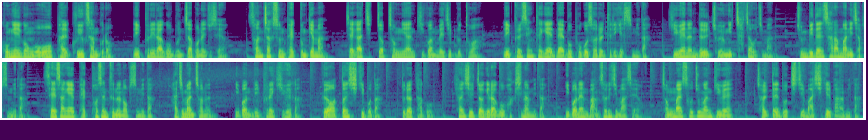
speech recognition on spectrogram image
010-558-9639로 리플이라고 문자 보내주세요. 선착순 100분께만 제가 직접 정리한 기관 매집 루트와 리플 생태계 내부 보고서를 드리겠습니다. 기회는 늘 조용히 찾아오지만 준비된 사람만이 잡습니다. 세상에 100%는 없습니다. 하지만 저는 이번 리플의 기회가 그 어떤 시기보다 뚜렷하고 현실적이라고 확신합니다. 이번엔 망설이지 마세요. 정말 소중한 기회 절대 놓치지 마시길 바랍니다.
